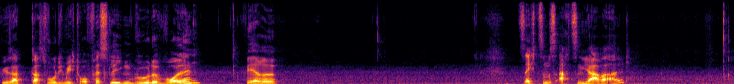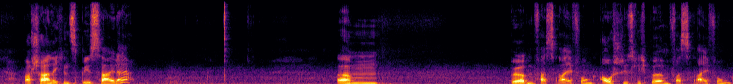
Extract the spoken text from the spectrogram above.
Wie gesagt, das, wo ich mich drauf festlegen würde wollen, wäre 16 bis 18 Jahre alt. Wahrscheinlich ein Space Cider. Ähm, Bourbonfassreifung, ausschließlich Bourbonfassreifung.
